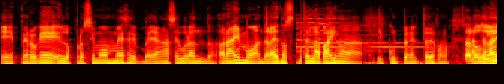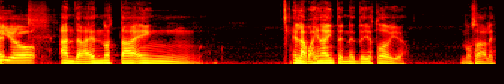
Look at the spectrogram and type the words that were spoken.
Eh, espero que en los próximos meses vayan asegurando. Ahora mismo, Andrade no está en la página, disculpen el teléfono. Andrade, Saludillo. Andrade no está en, en la página de internet de ellos todavía. No sale.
